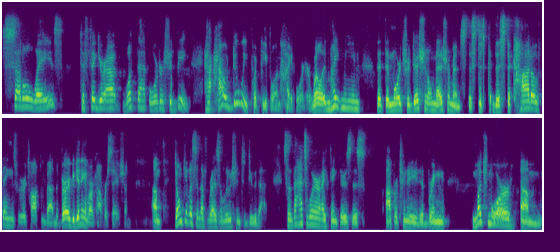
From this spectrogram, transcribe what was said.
subtle ways to figure out what that order should be. H- how do we put people in height order? Well, it might mean that the more traditional measurements, the, st- the staccato things we were talking about at the very beginning of our conversation, um, don't give us enough resolution to do that. So that's where I think there's this opportunity to bring much more um,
